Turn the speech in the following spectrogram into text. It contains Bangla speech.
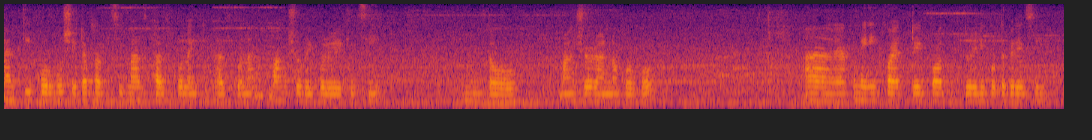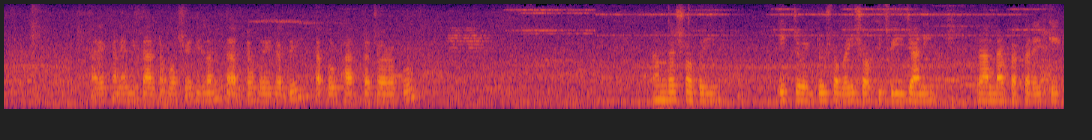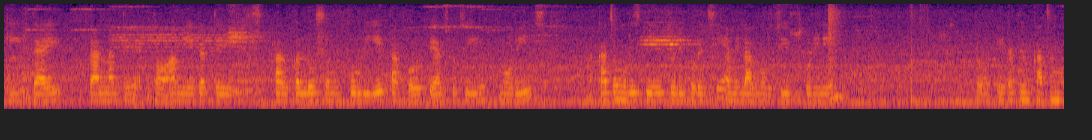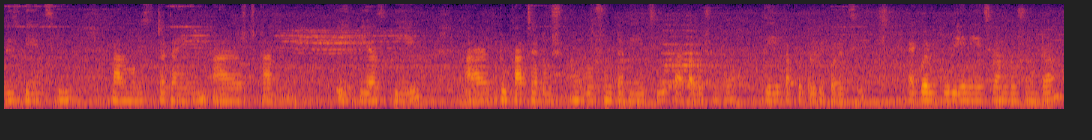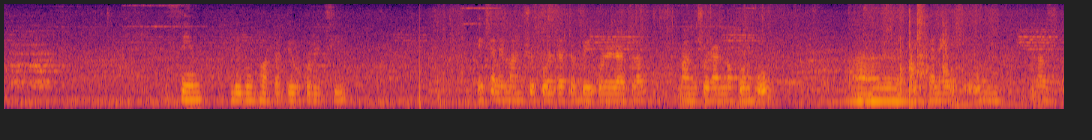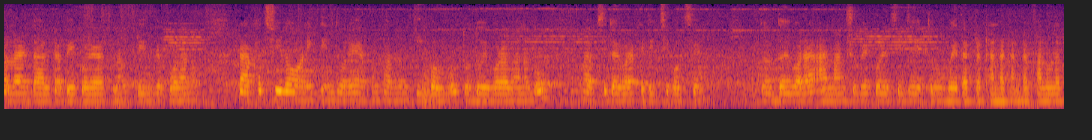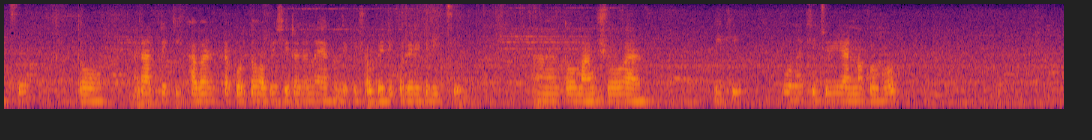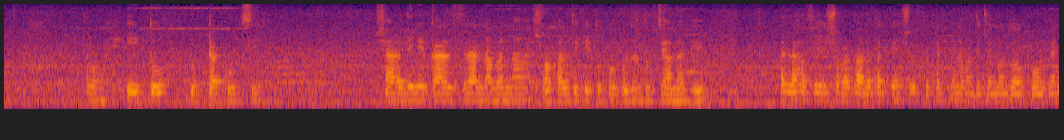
আর কি করব সেটা ভাবছি। মাছ ভাজবো না কি ভাজবো না? মাংস বের করে রেখেছি। তো মাংস রান্না করব। আর এখন এই কয়েকটাই পদ তৈরি করতে পেরেছি। আর এখানে আমি ডালটা বসিয়ে দিলাম। ডালটা হয়ে যাবে। তারপর ভাতটা চড়াবো। আমরা সবাই একটু একটু সবাই সব কিছুই জানি। রান্নার ব্যাপারে কে কী দেয় রান্নাতে, তো আমি এটাতে হালকা রসুন পুড়িয়ে তারপর পেঁয়াজ কুচি, মরিচ কাঁচা মরিচ দিয়ে তৈরি করেছি। আমি লাল মরিচ ইউজ করিনি। তো এটাতেও কাঁচা মরিচ দিয়েছি, লাল মরিচটা দেয়নি আর এই পেঁয়াজ দিয়ে আর একটু কাঁচা রসুন রসুনটা দিয়েছি, পাকা রসুনটা দিয়ে তারপর তৈরি করেছি। একবার পুড়িয়ে নিয়েছিলাম রসুনটা। সেম বেগুন ভর্তাতেও করেছি। এখানে মাংস পোলটাটা বের করে রাখলাম। মাংস রান্না করব। আর এখানে মাছকলার ডালটা বের করে রাখলাম। ফ্রিজে পোলানো রাখা ছিল অনেক দিন ধরে। এখন ভাবলাম কি করব? তো দই বড়া বানাবো। ভাবছি দই বড়া খেতে ইচ্ছে করছে। তো দই বড়া আর মাংস বের করেছি, যেহেতু ওয়েদারটা ঠান্ডা ঠান্ডা ভালো লাগছে। তো রাত্রে কি খাবারটা করতে হবে সেটার জন্য এখন দেখি সব রেডি করে রেখে দিচ্ছি। তো মাংস আর দেখি বোনা খিচুড়ি রান্না করব। তো এই তো টুকটাক করছি। সারাদিনের কাজ, রান্নাবান্না, সকাল থেকে দুপুর পর্যন্ত যা লাগে। আল্লাহ হাফিজ, সবাই ভালো থাকবেন, সুস্থ থাকবেন, আমাদের জন্য দোয়া করবেন।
